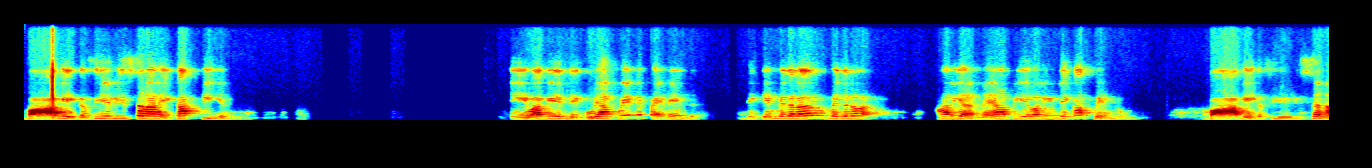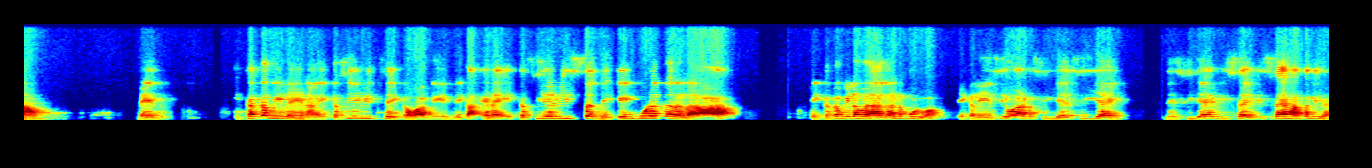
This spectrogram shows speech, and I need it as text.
භාගේ 120 නම් එකක් කියන්නේ ඒ වගේ දෙගුණයක් වෙන්න එපා නේද? දෙකෙන් බෙදලා බෙදලා හරියන්නේ නැහැ. අපි ඒ වගේ දෙකක් වෙන්න ඕනේ. භාගේ 120 නම් නේද? එකක මිල එහෙනම් 120 එක වගේ දෙක එහෙනම් 120 දෙකෙන් ගුණ කරලා එකක මිල හොයාගන්න පුළුවන්. ඒක ලේසි ඔයාලට 100යි 100යි 200යි 20යි 20යි 40යි.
